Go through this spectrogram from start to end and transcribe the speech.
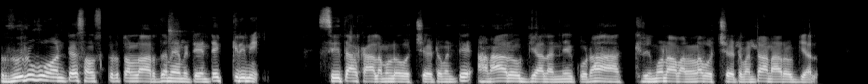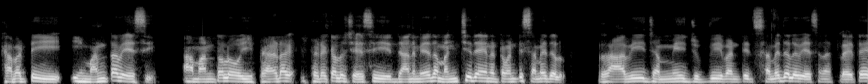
రురువు అంటే సంస్కృతంలో అర్థం ఏమిటి అంటే క్రిమి. శీతాకాలంలో వచ్చేటువంటి అనారోగ్యాలన్నీ కూడా క్రిముల వలన వచ్చేటువంటి అనారోగ్యాలు. కాబట్టి ఈ మంట వేసి ఆ మంటలో ఈ పేడ పిడకలు చేసి దాని మీద మంచిదైనటువంటి సమిదలు రావి జమ్మి జువ్వి వంటి సమిదలు వేసినట్లయితే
